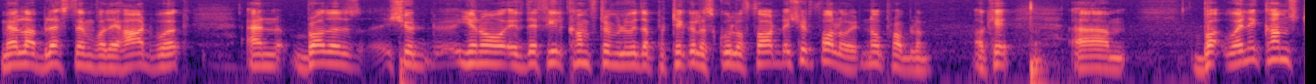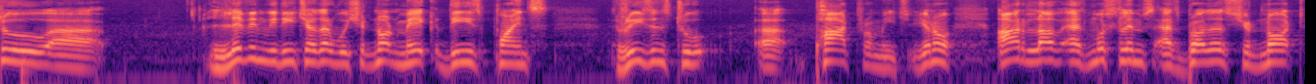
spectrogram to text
May Allah bless them for their hard work. And brothers should, you know, if they feel comfortable with a particular school of thought, they should follow it. No problem. Okay. Um, but when it comes to uh, living with each other, we should not make these points reasons to uh, part from each. You know, our love as Muslims, as brothers, should not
